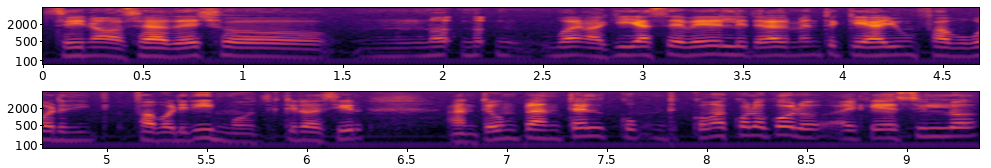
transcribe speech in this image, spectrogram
Sí, no, o sea, de hecho, bueno, aquí ya se ve literalmente que hay un favoritismo, quiero decir, ante un plantel como es Colo Colo, hay que decirlo,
